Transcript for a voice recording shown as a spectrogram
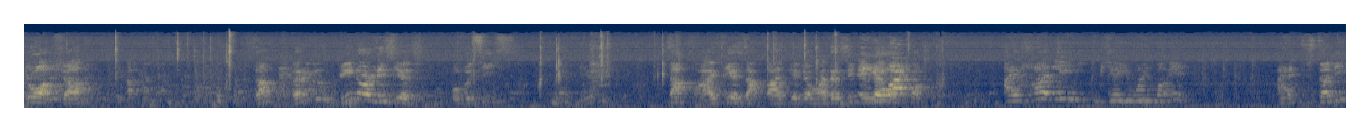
Grow up, Shah. Zach, where have you been all these years? Overseas. Zach, five years, Zach, five years. Your mother said, you know what? I hardly need to hear you whine about it. I had to study,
